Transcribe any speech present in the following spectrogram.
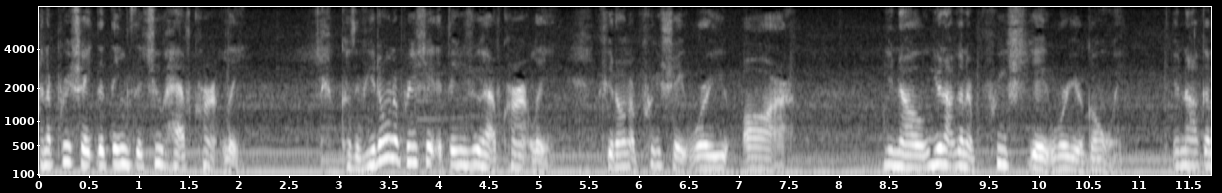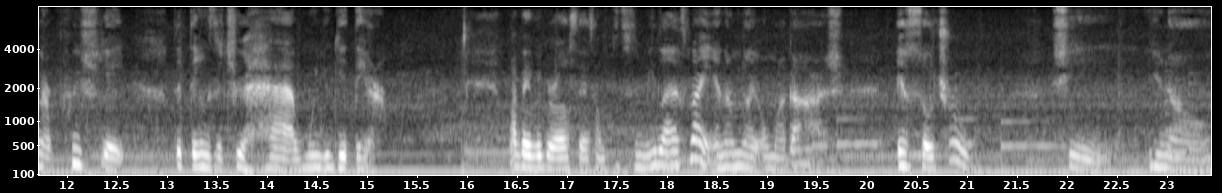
and appreciate the things that you have currently. Because if you don't appreciate the things you have currently, if you don't appreciate where you are, you know, you're not going to appreciate where you're going. You're not going to appreciate the things that you have when you get there. my baby girl said something to me last night, and I'm like, oh my gosh, it's so true. She, you know,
